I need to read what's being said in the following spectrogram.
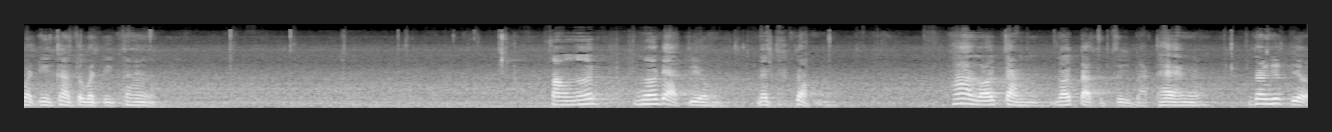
สวัสดีค่ะ สวัสดีค่ะสั่งเนื้อเนื้อแดดเดียวในติ๊กต็อกห้าร้อยกรัมร้อยแปดสิบสี่บาทแพงนะได้นิดเดียว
